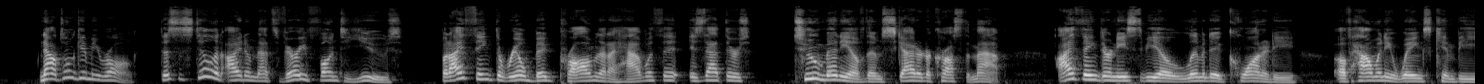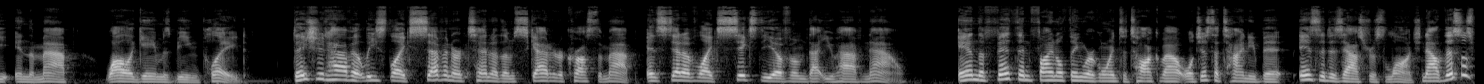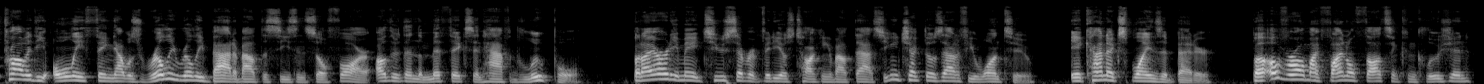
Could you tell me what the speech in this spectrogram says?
Now, don't get me wrong, this is still an item that's very fun to use, but I think the real big problem that I have with it is that there's too many of them scattered across the map. I think there needs to be a limited quantity of how many wings can be in the map while a game is being played. They should have at least like 7 or 10 of them scattered across the map instead of like 60 of them that you have now. And the fifth and final thing we're going to talk about, well, just a tiny bit, is the disastrous launch. Now, this was probably the only thing that was really, really bad about the season so far, other than the mythics and half of the loot pool. But I already made two separate videos talking about that, so you can check those out if you want to. It kind of explains it better. But overall, my final thoughts and conclusion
